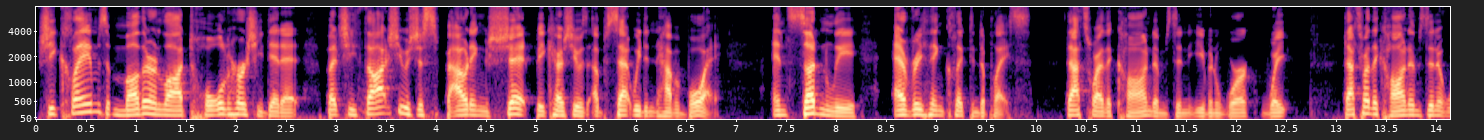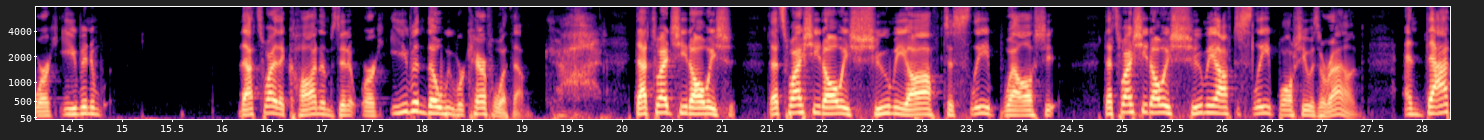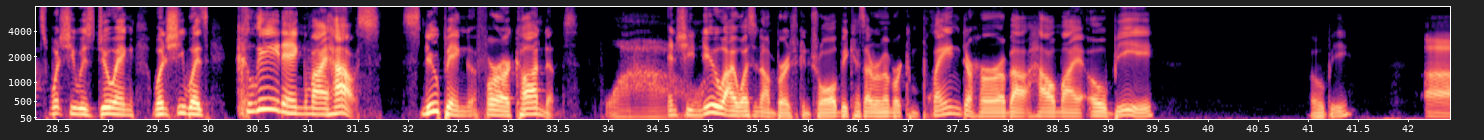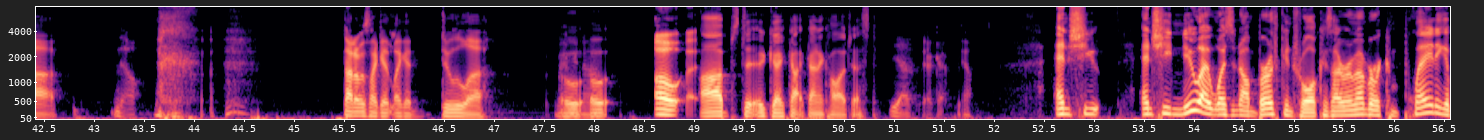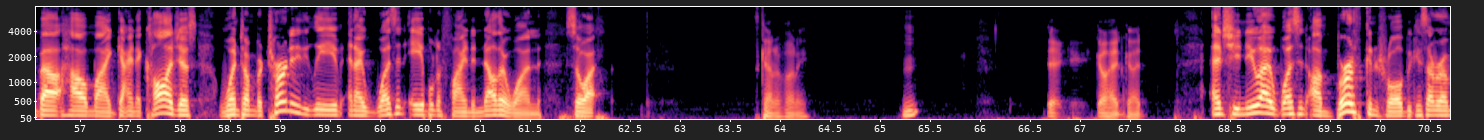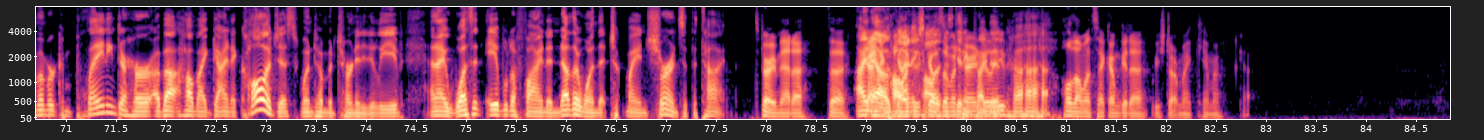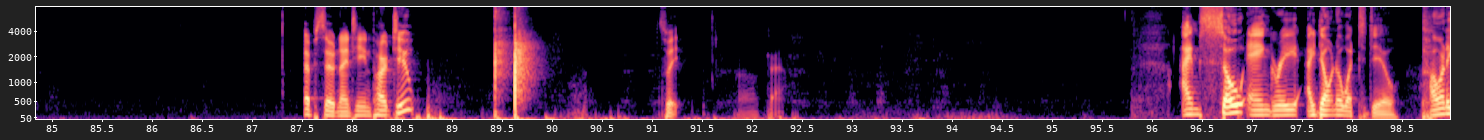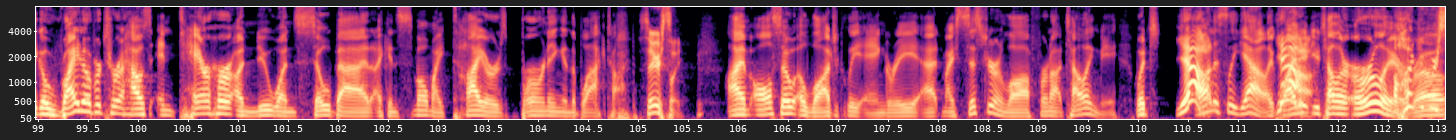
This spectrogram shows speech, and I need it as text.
she claims mother in law told her she did it, but she thought she was just spouting shit because she was upset we didn't have a boy. And suddenly, everything clicked into place. That's why the condoms didn't even work. Wait, that's why the condoms didn't work even. That's why the condoms didn't work even though we were careful with them. God. That's why she'd always that's why she'd always shoo me off to sleep while she That's why she'd always shoo me off to sleep while she was around. And that's what she was doing when she was cleaning my house, snooping for our condoms. Wow. And she knew I wasn't on birth control because I remember complaining to her about how my OB OB? Uh, no. Thought it was like a like a doula. Maybe Oh, not. oh, oh, uh, obst- gy- gy- gynecologist. yeah. Okay. Yeah. and she and she knew I wasn't on birth control because I remember complaining about how my gynecologist went on maternity leave and I wasn't able to find another one. So I It's kind of funny. Hmm? Yeah. Go ahead. Go ahead. and she knew I wasn't on birth control because I remember complaining to her about how my gynecologist went on maternity leave and I wasn't able to find another one that took my insurance at the time. It's very meta. The I know, gynecologist goes on maternity leave. Hold on one sec. I'm gonna restart my camera. Episode 19, part two. Sweet. Okay. I'm so angry. I don't know what to do. I want to go right over to her house and tear her a new one so bad I can smell my tires burning in the blacktop. Seriously. I'm also illogically angry at my sister in law for not telling me, which, Yeah. honestly, yeah. Like, why didn't you tell her earlier? bro?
